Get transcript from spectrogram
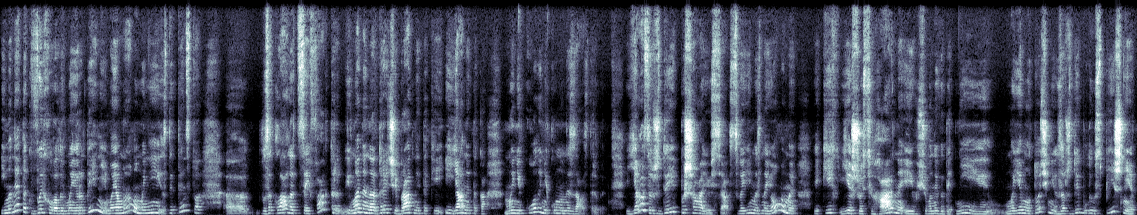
І мене так виховали в моїй родині, і моя мама мені з дитинства е, заклала цей фактор. І в мене, до речі, брат не такий, і я не така. Ми ніколи нікому не заздрили. Я завжди пишаюся своїми знайомими, яких є щось гарне, і що вони видатні. І в моєму оточенні завжди були успішні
